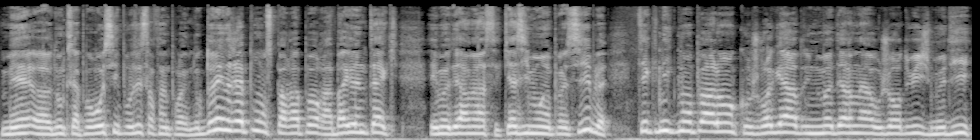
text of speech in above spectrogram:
mais euh, donc ça pourrait aussi poser certains problèmes. Donc donner une réponse par rapport à BioNTech et Moderna, c'est quasiment impossible techniquement parlant, quand je regarde une Moderna aujourd'hui, je me dis,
